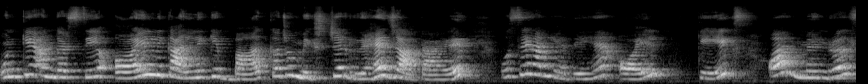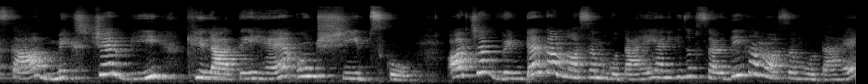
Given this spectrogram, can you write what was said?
उनके अंदर से ऑयल निकालने के बाद का जो मिक्सचर रह जाता है उसे हम कहते हैं ऑयल केक्स और मिनरल्स का मिक्सचर भी खिलाते हैं उन शीप्स को। और जब विंटर का मौसम होता है, यानी कि जब सर्दी का मौसम होता है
